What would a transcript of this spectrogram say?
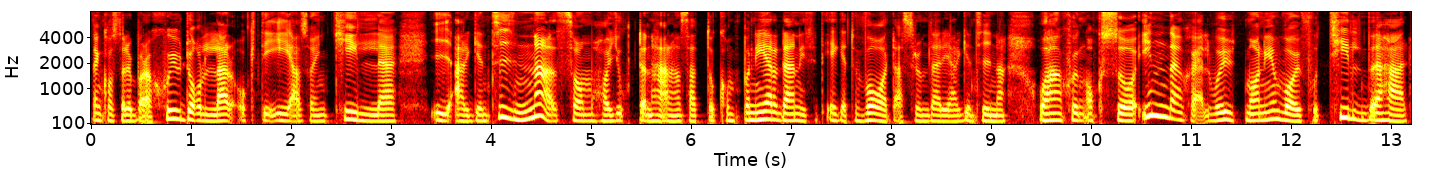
Den kostade bara 7 dollar och det är alltså en kille i Argentina som har gjort den här. Han satt och komponerade den i sitt eget vardagsrum där i Argentina. Och han sjöng också in den själv och utmaningen var ju att få till det här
